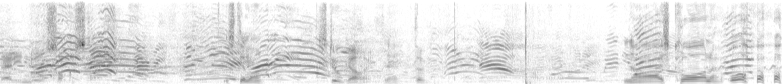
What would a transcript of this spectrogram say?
That indoor soccer stuff. You're still on. Still going. Yeah. The, Nice corner. Oh. oh,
